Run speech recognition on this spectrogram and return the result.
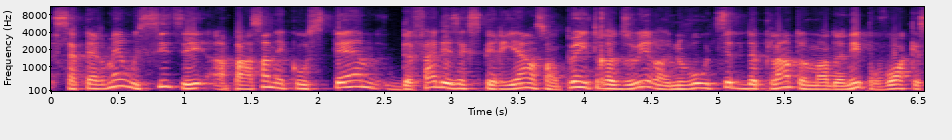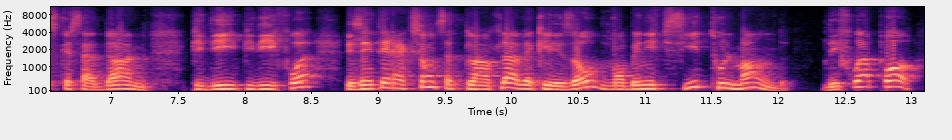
ça, permet aussi, en pensant en écosystème, de faire des expériences. On peut introduire un nouveau type de plante à un moment donné pour voir qu'est-ce que ça donne. Puis des, fois, les interactions de cette plante-là avec les autres vont bénéficier tout le monde. Des fois, pas.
